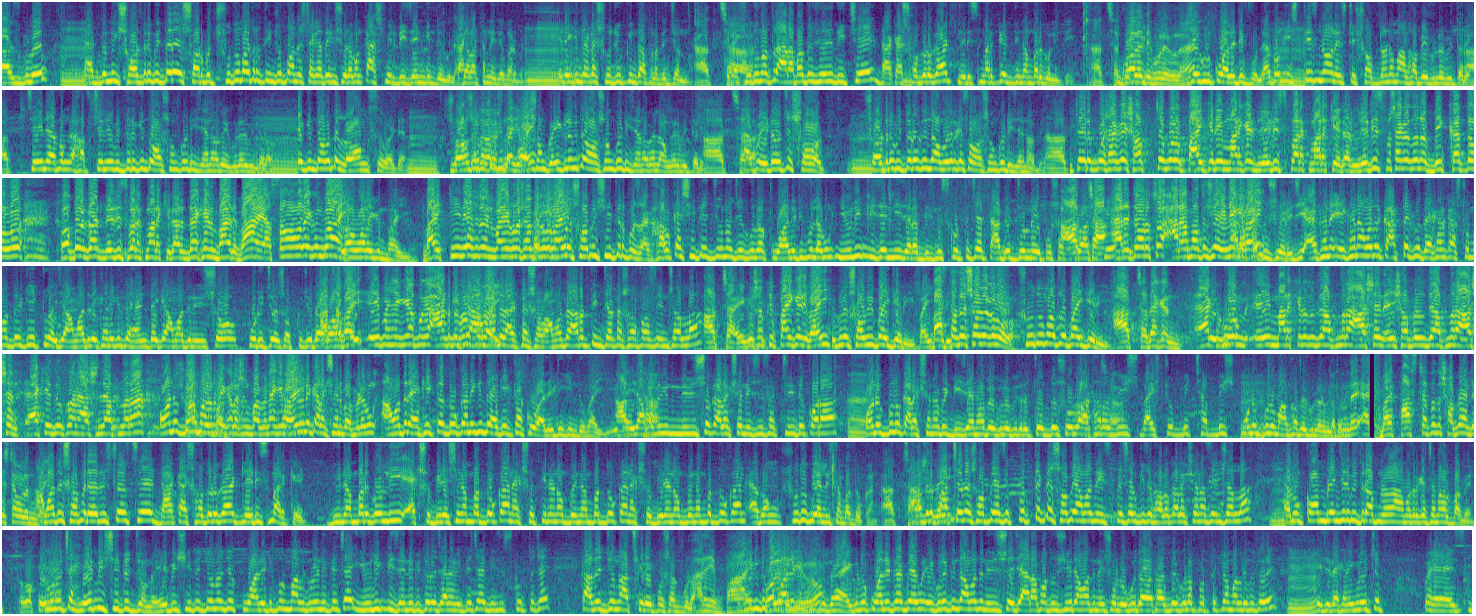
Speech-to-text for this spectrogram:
একদমই শর্টের ভিতরে সর্বোচ্চ শুধুমাত্র তিনশো পঞ্চাশ টাকা থেকে শুরু এবং কাশ্মীর ডিজাইন কিন্তু এগুলো কালারটা নিতে পারবেন। এটা কিন্তু একটা সুযোগ কিন্তু আপনাদের জন্য। আচ্ছা। শুধুমাত্র হুসেরি দিচ্ছে ঢাকা সদরঘাট লেডিস মার্কেট দুই নম্বর গলিতে। আচ্ছা কোয়ালিটি ফুল এগুলো হ্যাঁ? যেগুলো কোয়ালিটি ফুল। এবং স্টেজ নন স্টেজ সব ধরনের মাল হবে এগুলোর ভিতরে। আচ্ছা। চেন এবং হাফ চেনের ভিতরে কিন্তু অসংখ্য ডিজাইন হবে এগুলোর ভিতরে। এটা কিন্তু আমাদের লং সোয়াটার লং এর অসংখ্য এগুলো কিন্তু অসংখ্য ডিজাইন হবে লং এর ভিতরে আচ্ছা। তারপর এটা হচ্ছে শর্ট শর্টের ভিতরে কিন্তু আমাদের কাছে অসংখ্য ডিজাইন হবে। শীতের পোশাকে সবচেয়ে বড় পাইকারি মার্কেট লেডিস পার্ক মার্কেট আর লেডিস পোশাকের জন্য বিখ্যাত হলো সদরঘাট লেডিস পার্ক মার্কেট আর দেখেন ভাই ভাই আসসালামু আলাইকুম ভাই। আসসালামু আলাইকুম ভাই। ভাই কি আসলেন ভাই? এগুলো সব ভাই সবই শীতের পোশাক। হালকা শীতের জন্য যেগুলো কোয়ালিটিফুল এবং ইউনিক ডিজাইন নিয়ে যারা বিজনেস করতে চায় তাদের জন্য এই পোশাক আচ্ছা আর এটা হচ্ছে আরাম মতো নাকি ভাই? জি। এখানে এখানে আমাদের কার্ডটা একটু দেখান কাস্টমারদেরকে একটু এই যে আমাদের এখানে কিন্তু হ্যান্ডটেকে আমাদের নিজস্ব পরিচয় সবকিছু দেওয়া আচ্ছা আছে। ভাই এই পাশে কি আপনাকে আট এটা আমাদের একটা শপ আমাদের আরও তিন চারটা শপ আছে ইনশাল্লাহ আচ্ছা এগুলো সব কি পাইকারি ভাই? এগুলো সবই পাইকারি। পাইকারি বাচ্চাদের সব এগুলো? শুধুমাত্র পাইকারি। আচ্ছা দেখেন একদম এই মার্কেটে যদি আপনারা আসেন এই শপে যদি আপনারা আসেন একই দোকানে আসলে আপনারা অনেকগুলো কালেকশন পাবেন নাকি ভাই? কালেকশন পাবেন এবং আমাদের এক একটা দোকানে কিন্তু এক একটা কোয়ালিটি কিন্তু ভাই। আচ্ছা। আমাদের কিন্তু নিজস্ব কালেকশন নিজস্ব ফ্যাক্টরিতে করা। হ্যাঁ। অনেকগুলো কালেকশন হবে ডিজাইন হবে এগুলোর ভিতরে চোদ্দ ষোলো আঠারো আচ্ছা। বিশ বাইশ চব্বিশ ছাব্বিশ অনেকগুলো মাল হবে এগুলোর ভিতরে। ভাই ফার্স্ট আপনাদের অ্যাড্রেসটা বলেন আমাদের শপের অ্যাড্রেসটা হচ্ছে ঢাকা সদরঘাট লেডিস মার্কেট। দুই নম্বর গলি একশো বিরাশি নম্বর দোকান একশো তিরানব্বই নম্বর দোকান একশো বিরানব্বই নম্বর দোকান এবং শুধু বিয়াল্লিশ নম্বর দোকান। আচ্ছা, বাচ্চারা শপে আছে প্রত্যেকটা শপে আমাদের স্পেশাল কিছু ভালো কালেকশন আছে ইনশাল্লাহ এবং কম রেঞ্জের ভিতরে আপনারা আমাদের কাছে মাল পাবেন। এগুলো হচ্ছে হেভি শীতের জন্য। হেভি শীতের জন্য যে কোয়ালিটিফুল মালগুলো নিতে চায় ইউনিক ডিজাইনের ভিতরে যারা নিতে চায় বিজনেস করতে চায় তাদের জন্য আজকের এই পোশাকগুলো। আরে ভাই, কিন্তু কিন্তু, হ্যাঁ এগুলো কোয়ালিটি থাকবে। এগুলো কিন্তু আমাদের নিজস্ব যে আরাফাত হুশিয়ার আমাদের নিজস্ব লোগো দেওয়া থাকবে এগুলো প্রত্যেকটা মালের ভিতরে। এই যে দেখেন এগুলো হচ্ছে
